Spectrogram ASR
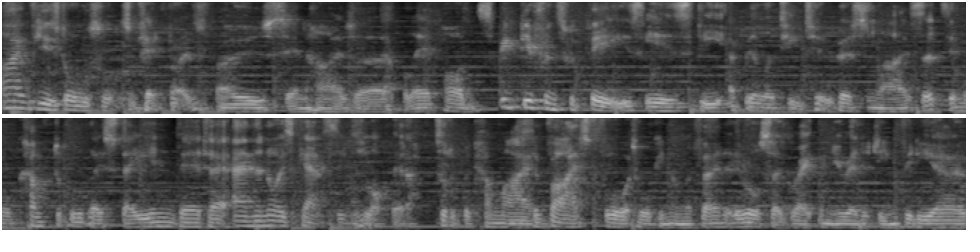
I've used all sorts of headphones, Bose, Sennheiser, Apple AirPods. Big difference with these is the ability to personalize it. They're more comfortable, they stay in better, and the noise cancelling is a lot better. Sort of become my device for talking on the phone. They're also great when you're editing video.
